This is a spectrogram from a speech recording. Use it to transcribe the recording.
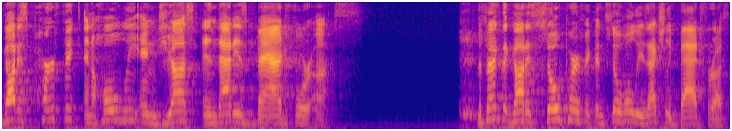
God is perfect and holy and just, and that is bad for us. The fact that God is so perfect and so holy is actually bad for us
